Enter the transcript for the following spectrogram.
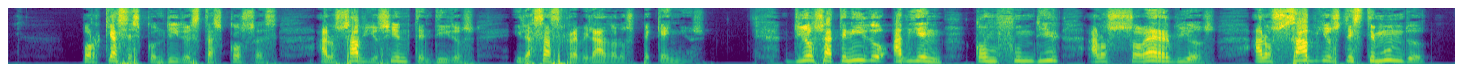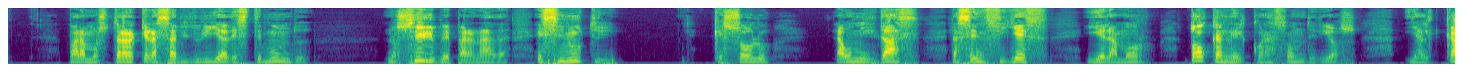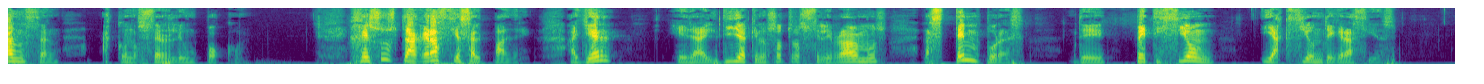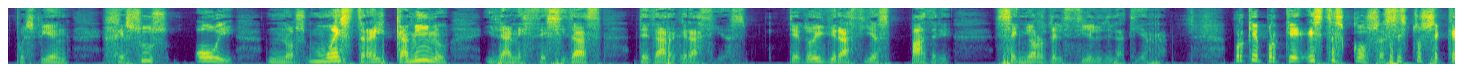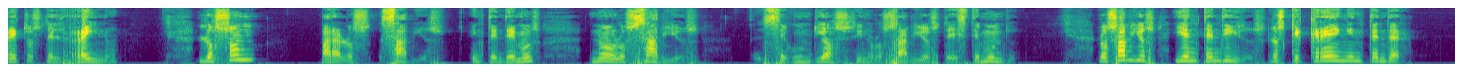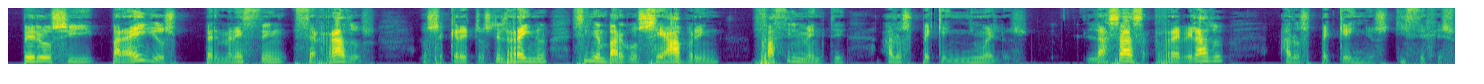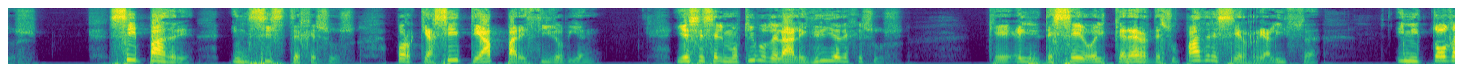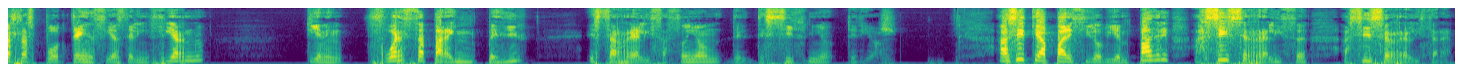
¿por qué has escondido estas cosas a los sabios y entendidos y las has revelado a los pequeños? Dios ha tenido a bien confundir a los soberbios, a los sabios de este mundo, para mostrar que la sabiduría de este mundo no sirve para nada, es inútil, que sólo la humildad, la sencillez y el amor tocan el corazón de Dios y alcanzan a conocerle un poco. Jesús da gracias al Padre. Ayer era el día que nosotros celebrábamos las témporas de petición y acción de gracias. Pues bien, Jesús hoy nos muestra el camino y la necesidad de dar gracias. Te doy gracias, Padre, Señor del cielo y de la tierra. ¿Por qué? Porque estas cosas, estos secretos del reino, lo son para los sabios. Entendemos, no los sabios según Dios, sino los sabios de este mundo. Los sabios y entendidos, los que creen entender. Pero si para ellos permanecen cerrados los secretos del reino, sin embargo se abren fácilmente a los pequeñuelos. Las has revelado a los pequeños, dice Jesús. Sí, Padre, insiste Jesús, porque así te ha parecido bien. Y ese es el motivo de la alegría de Jesús, que el deseo, el querer de su Padre se realiza, y ni todas las potencias del infierno tienen fuerza para impedir esta realización del designio de Dios. Así te ha parecido bien, Padre, así se realiza, así se realizará.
